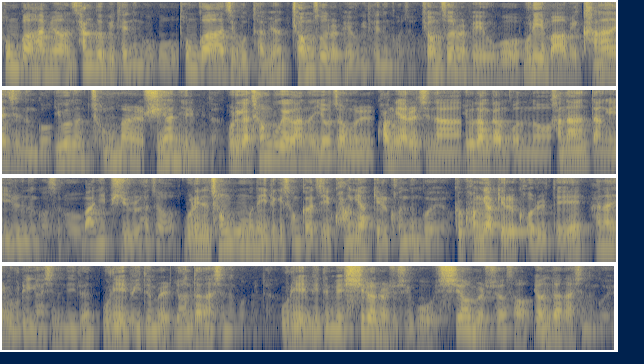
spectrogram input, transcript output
통과하면 상급이 되는 거고 통과하지 못하면 겸손을 배우게 되는 거죠. 겸손을 배우고 우리의 마음이 가난해지는 거 이거는 정말 귀한 일입니다. 우리가 천국에 가는 여정을 광야를 지나 요단강 건너 가나안 땅에 이르는 것으로 많이 비유를 하죠. 우리는 천국문에 이르기 전까지 광야길을 걷는 거예요. 그 광야길을 걸을 때에 하나님이 우리에게 하시는 일은 우리의 믿음을 연단하시는 겁니다. 우리의 믿음에 시련을 주시고 시험을 주셔서 연단하시는 거예요.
